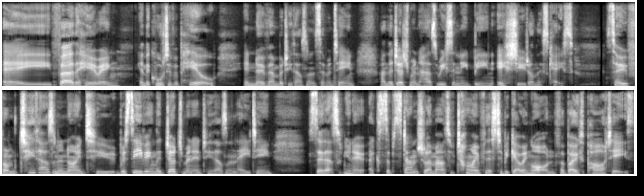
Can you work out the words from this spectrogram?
a further hearing in the Court of Appeal in November 2017, and the judgment has recently been issued on this case. So, from 2009 to receiving the judgment in 2018. So, that's, you know, a substantial amount of time for this to be going on for both parties.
